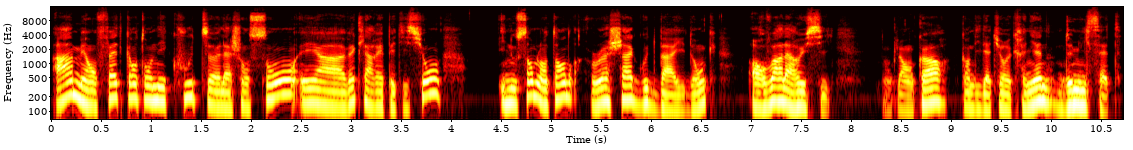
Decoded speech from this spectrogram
ah, mais en fait, quand on écoute la chanson et avec la répétition, il nous semble entendre Russia Goodbye, donc au revoir la Russie. Donc là encore, candidature ukrainienne 2007.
